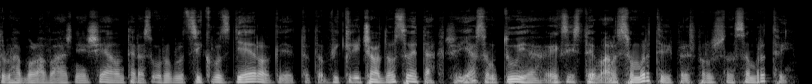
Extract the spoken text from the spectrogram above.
druhá bola vážnejšia a on teraz urobil cyklus diel, kde toto vykričal do sveta, že ja som tu, ja existujem, ale som mŕtvý, pre spoločnosť som mŕtvý.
